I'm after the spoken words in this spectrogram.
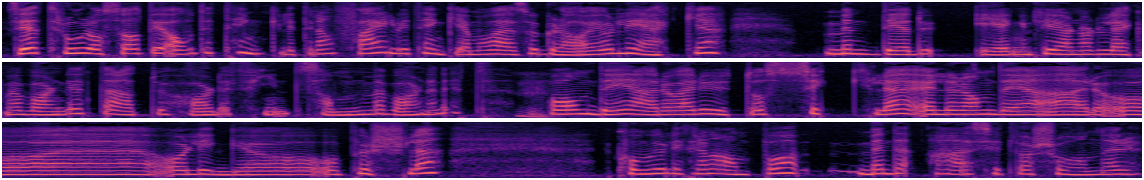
Så jeg tror også at vi av og til tenker litt feil. Vi tenker jeg må være så glad i å leke. Men det du egentlig gjør når du leker med barnet ditt, er at du har det fint sammen med barnet ditt. Og om det er å være ute og sykle, eller om det er å, å ligge og, og pusle, kommer jo litt an på. Men det er situasjoner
